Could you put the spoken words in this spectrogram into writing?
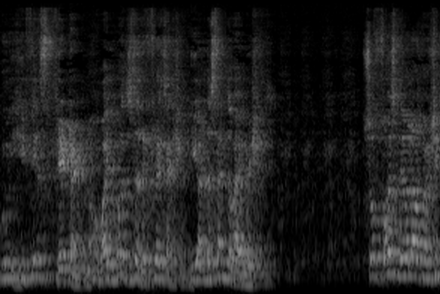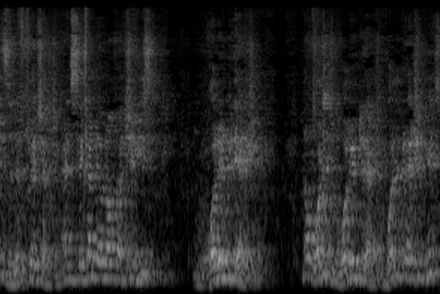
who he feels threatened. Know why? Because it's a reflex action. He understands the vibrations. So first level of action is reflex action, and second level of action is voluntary action. Now, what is voluntary action? Voluntary action is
